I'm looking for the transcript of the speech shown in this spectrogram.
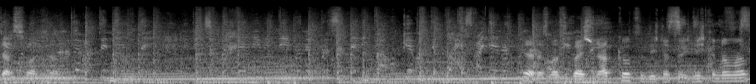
Das war knapp. Ja, das war zum Beispiel eine Abkürzung, die ich natürlich nicht genommen habe.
